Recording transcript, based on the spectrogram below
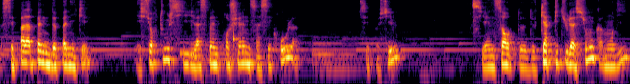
c'est pas la peine de paniquer. Et surtout si la semaine prochaine ça s'écroule, c'est possible. S'il y a une sorte de, capitulation, comme on dit,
